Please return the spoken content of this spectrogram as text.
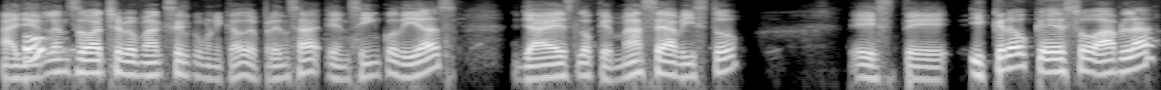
Ayer Oh. lanzó HBO Max el comunicado de prensa en cinco días, ya es lo que más se ha visto. Este, y creo que eso habla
